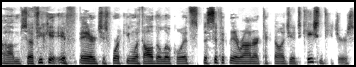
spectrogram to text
Um, so if you can, if they are just working with all the local, it's specifically around our technology education teachers,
